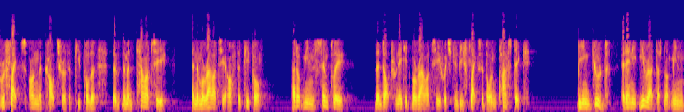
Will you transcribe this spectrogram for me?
reflects on the culture of the people, the, the, the mentality and the morality of the people. I don't mean simply the indoctrinated morality which can be flexible and plastic. Being good at any era does not mean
